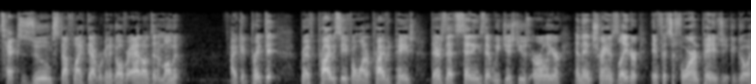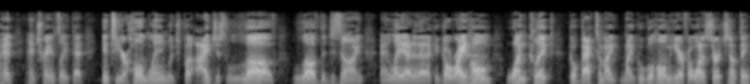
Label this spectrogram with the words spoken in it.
Text, zoom, stuff like that. We're going to go over add ons in a moment. I could print it privacy if I want a private page. There's that settings that we just used earlier, and then translator. If it's a foreign page, you could go ahead and translate that into your home language. But I just love, love the design and layout of that. I could go right home, one click, go back to my, my Google Home here if I want to search something,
